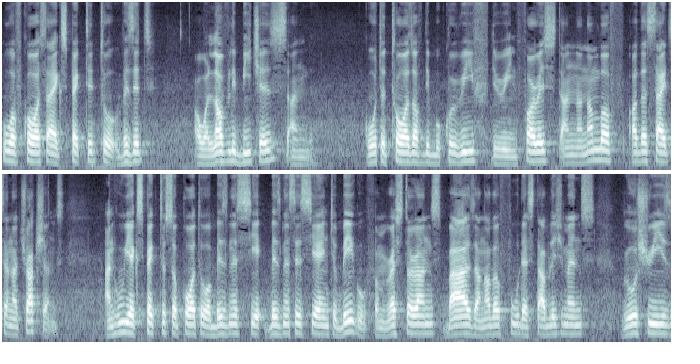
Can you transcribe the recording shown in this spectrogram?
who of course are expected to visit our lovely beaches and go to tours of the Buccoo Reef, the rainforest, and a number of other sites and attractions, and who we expect to support our business businesses here in Tobago, from restaurants, bars, and other food establishments, groceries,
